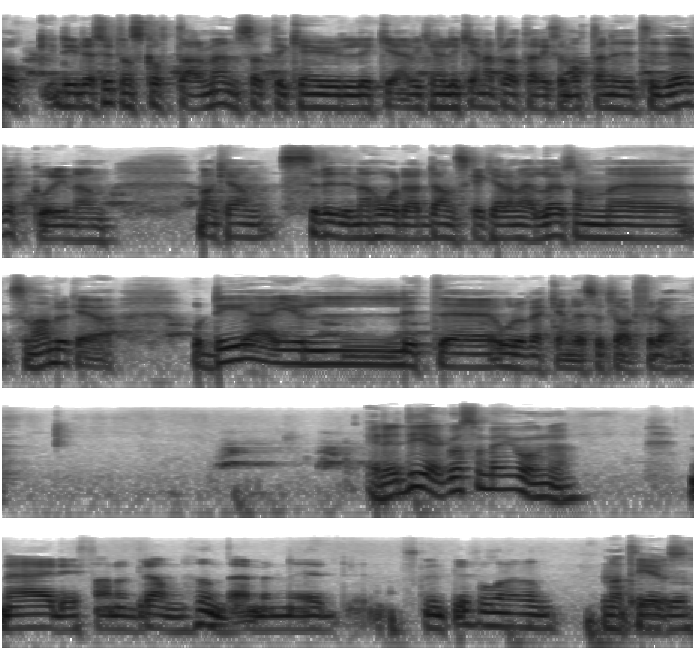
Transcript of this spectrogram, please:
Och det är dessutom skottarmen så att det kan ju lika, vi kan ju lika gärna prata liksom 8, 9, 10 veckor innan man kan svina hårda danska karameller som, eh, som han brukar göra. Och det är ju lite oroväckande såklart för dem. Är det Diego som är igång nu? Nej, det är fan en grannhund där. Men eh, skulle inte bli förvånad om Matteus. Diego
